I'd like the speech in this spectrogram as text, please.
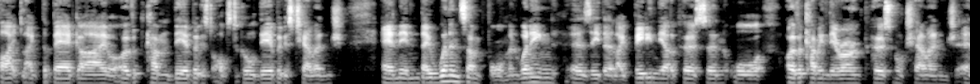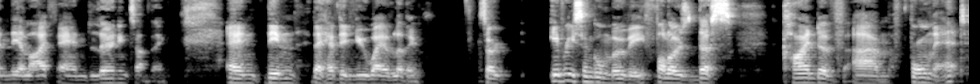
fight like the bad guy or overcome their biggest obstacle, their biggest challenge. And then they win in some form. And winning is either like beating the other person or overcoming their own personal challenge in their life and learning something. And then they have their new way of living. So every single movie follows this kind of um, format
